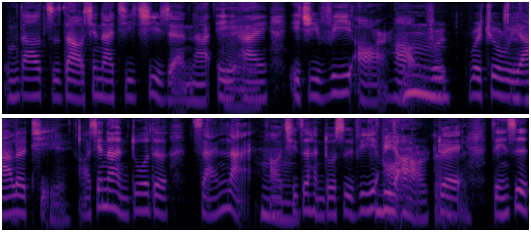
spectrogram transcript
我们大家知道，现在机器人啊，AI 以及 VR 哈、嗯、，Virtual Reality 啊，现在很多的展览啊、嗯，其实很多是 VR，, VR 对，对，等于是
